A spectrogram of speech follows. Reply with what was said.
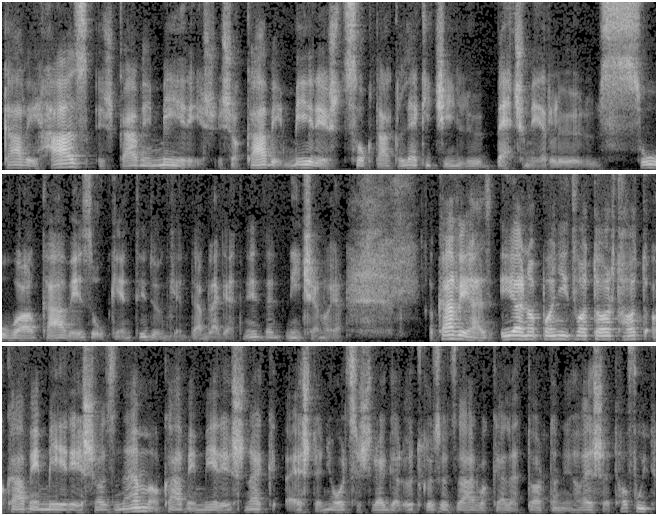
Kávéház és kávémérés, és a kávémérést szokták lekicsinylő, becsmérlő szóval kávézóként időnként emlegetni, de nincsen olyan. A kávéház éjjel-nappal nyitva tarthat, a kávémérés az nem, a kávémérésnek este 8 és reggel 5 között zárva kellett tartani, ha esett, ha fújt,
